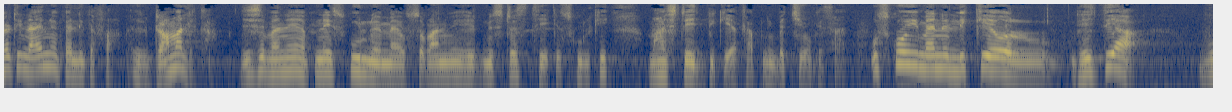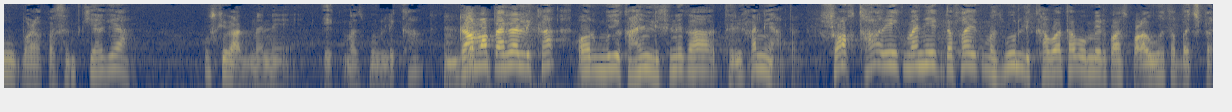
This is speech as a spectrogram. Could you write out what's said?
थर्टी नाइन में पहली दफ़ा एक ड्रामा लिखा, जिसे मैंने अपने स्कूल में, मैं उस जमाने में हेड मिस्ट्रेस थी एक स्कूल की, वहाँ स्टेज भी किया था अपनी बच्चियों के साथ। उसको ही मैंने लिख के और भेज दिया, वो बड़ा पसंद किया गया। उसके बाद मैंने एक मजमून लिखा, ड्रामा पहला लिखा, और मुझे कहानी लिखने का तरीका नहीं आता। शौक था, और एक मैंने एक दफ़ा एक मजमून लिखा हुआ था, वो मेरे पास पड़ा हुआ था बचपन।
